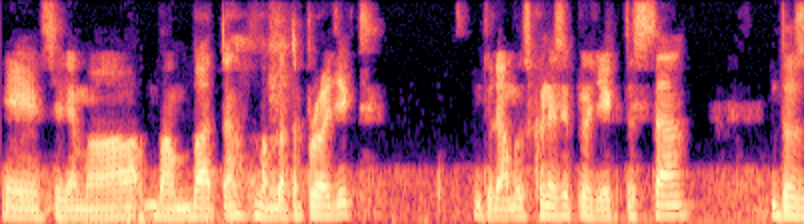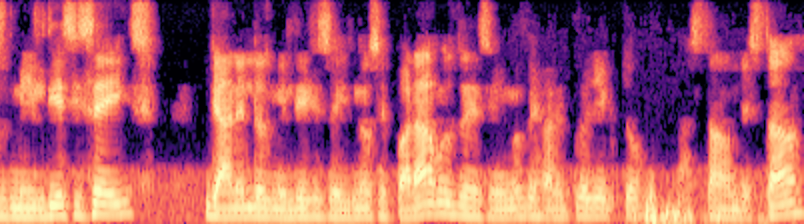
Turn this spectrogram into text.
eh, se llamaba Bambata, Bambata Project. Duramos con ese proyecto hasta 2016. Ya en el 2016 nos separamos, decidimos dejar el proyecto hasta donde estaba.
